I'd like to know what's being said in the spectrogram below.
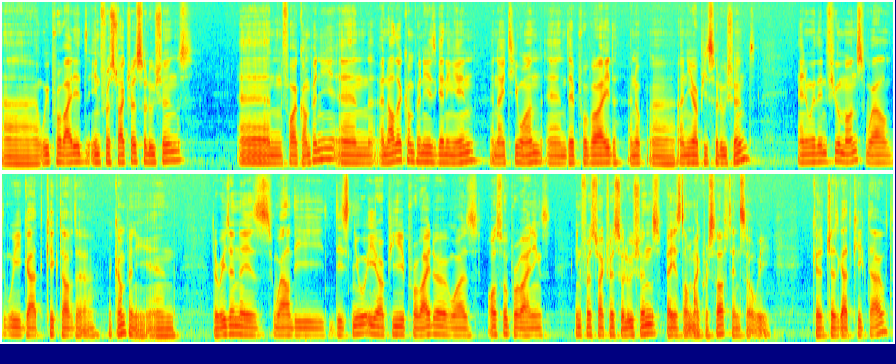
uh, we provided infrastructure solutions and for a company and another company is getting in, an IT one, and they provide an, uh, an ERP solution. And within few months, well, we got kicked off the, the company. And the reason is, well, the, this new ERP provider was also providing infrastructure solutions based on Microsoft, and so we just got kicked out.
